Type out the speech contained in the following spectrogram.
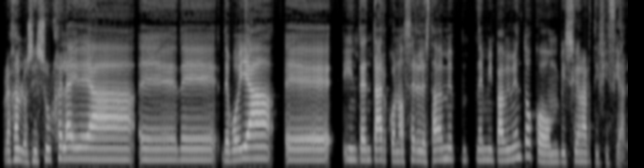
Por ejemplo, si surge la idea de, voy a intentar conocer el estado de mi pavimento con visión artificial.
